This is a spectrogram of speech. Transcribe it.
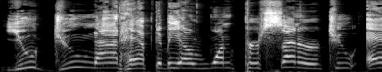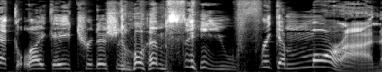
You do not have to be a one percenter to act like a traditional MC, you freaking moron.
